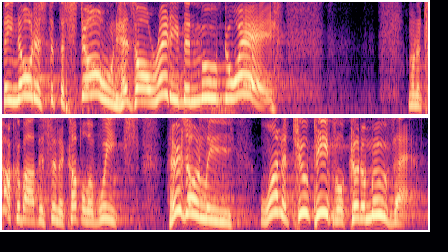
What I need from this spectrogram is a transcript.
they notice that the stone has already been moved away. I'm going to talk about this in a couple of weeks. There's only one or two people could have moved that.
